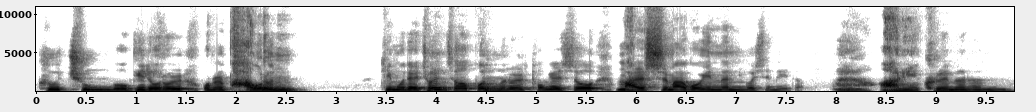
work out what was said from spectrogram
그 중보 기도를 오늘 바울은 디모데 전서 본문을 통해서 말씀하고 있는 것입니다. 아니, 그러면은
